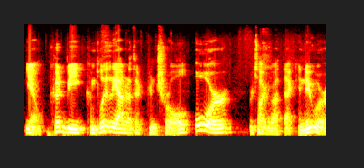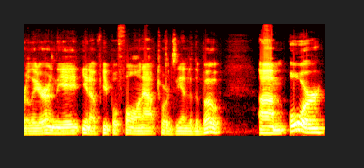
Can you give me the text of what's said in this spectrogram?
you know, could be completely out of their control, or we're talking about that canoe earlier and the, you know, people falling out towards the end of the boat, um, or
